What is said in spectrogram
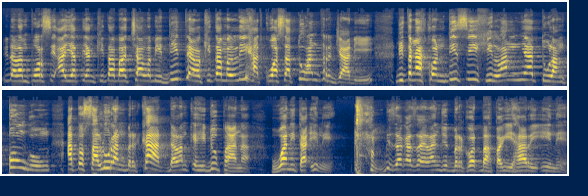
Di dalam porsi ayat yang kita baca lebih detail, kita melihat kuasa Tuhan terjadi di tengah kondisi hilangnya tulang punggung atau saluran berkat dalam kehidupan wanita ini. Bisakah saya lanjut berkhotbah pagi hari ini?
